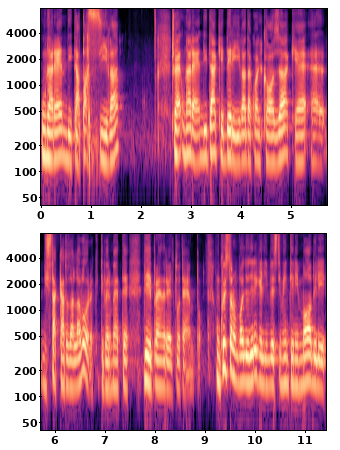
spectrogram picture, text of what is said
una rendita passiva cioè una rendita che deriva da qualcosa che è eh, distaccato dal lavoro e che ti permette di riprendere il tuo tempo. Con questo non voglio dire che gli investimenti in immobili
